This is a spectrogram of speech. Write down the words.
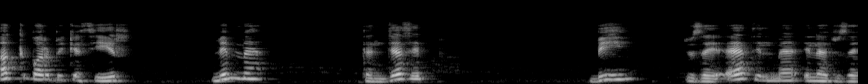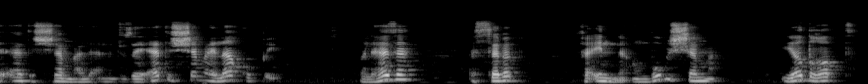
أكبر بكثير مما تنجذب به جزيئات الماء إلى جزيئات الشمع لأن جزيئات الشمع لا قطبية ولهذا السبب فإن أنبوب الشمع يضغط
